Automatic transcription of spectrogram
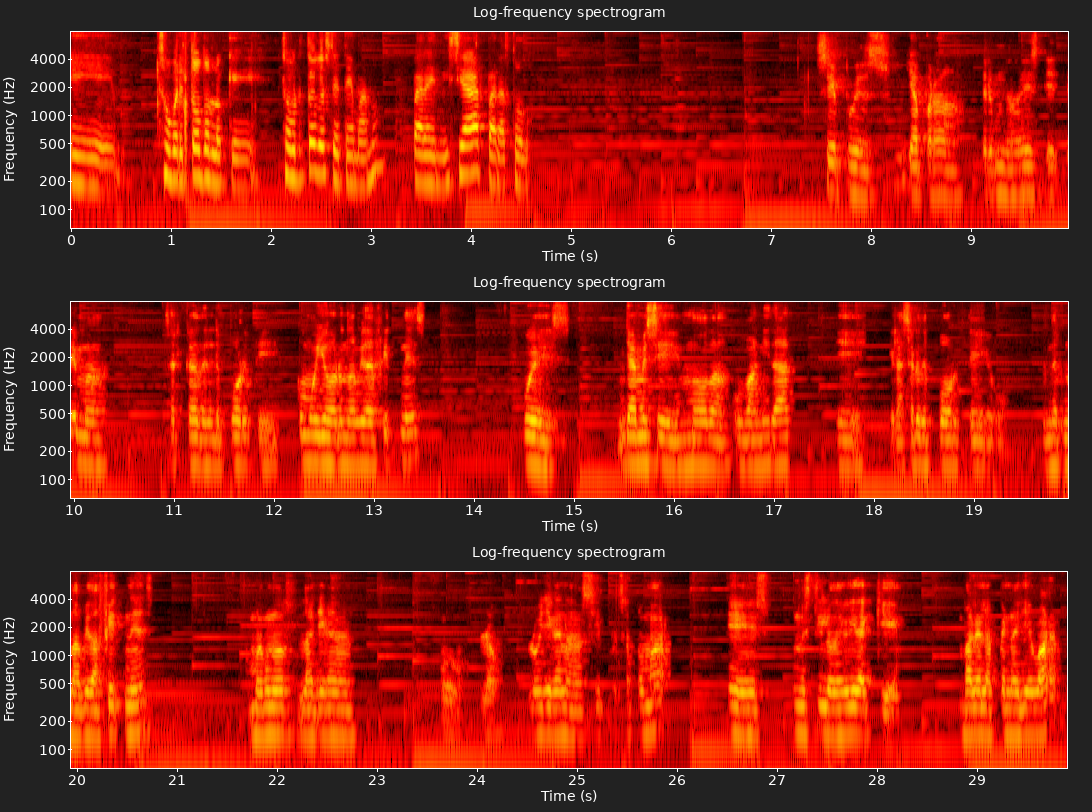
eh, sobre todo lo que, sobre todo este tema, ¿no? Para iniciar, para todo. Sí, pues ya para terminar este tema acerca del deporte, cómo llevar una vida fitness, pues llámese moda o vanidad, eh, el hacer deporte o tener una vida fitness, como algunos la llegan o lo, llegan así pues a tomar. Es un estilo de vida que vale la pena llevar.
